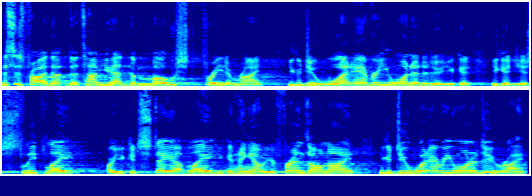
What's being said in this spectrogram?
this is probably the, the time you had the most freedom, right? You could do whatever you wanted to do. You could, you could just sleep late, or you could stay up late. You could hang out with your friends all night. You could do whatever you want to do, right?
